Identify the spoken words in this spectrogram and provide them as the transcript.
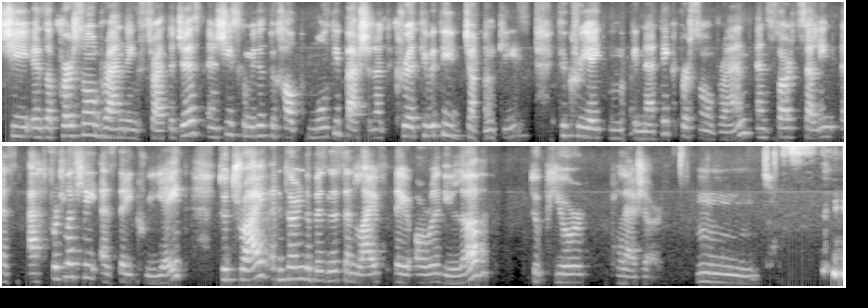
She is a personal branding strategist and she's committed to help multi passionate creativity junkies to create magnetic personal brand and start selling as effortlessly as they create to thrive and turn the business and life they already love to pure pleasure. Mm. Yes.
